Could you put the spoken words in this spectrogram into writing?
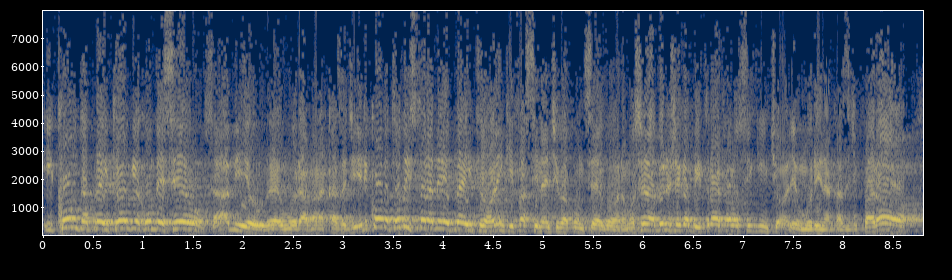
e conta para Itró o que aconteceu. Sabe, eu, eu, morava na casa de... Ele conta toda a história dele para Itró. Olha que fascinante vai acontecer agora. Moshe Rabbeinu chega para Itró e fala o seguinte, olha, eu morei na casa de Paró,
